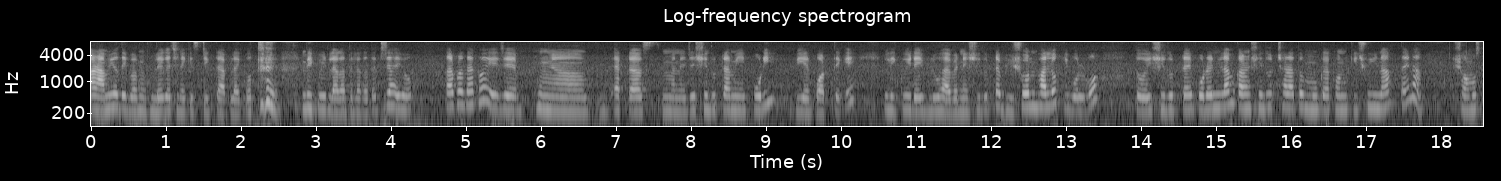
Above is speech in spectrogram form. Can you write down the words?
আর আমিও দেখব, আমি ভুলে গেছি নাকি স্টিকটা অ্যাপ্লাই করতে। লিকুইড লাগাতে লাগাতে। যাই হোক, তারপর দেখো এই যে একটা মানে যে সিঁদুরটা আমি পরি বিয়ের পর থেকে লিকুইড এই ব্লু হ্যাভেনের সিঁদুরটা ভীষণ ভালো, কি বলব? তো এই সিঁদুরটাই পরে নিলাম, কারণ সিঁদুর ছাড়া তো মুখ এখন কিছুই না, তাই না? সমস্ত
